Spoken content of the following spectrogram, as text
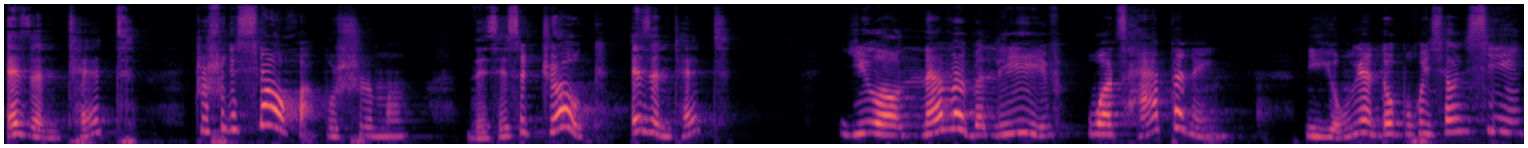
isn't it? 这是个笑话，不是吗？This is a joke, isn't it? You'll never believe what's happening. 你永远都不会相信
